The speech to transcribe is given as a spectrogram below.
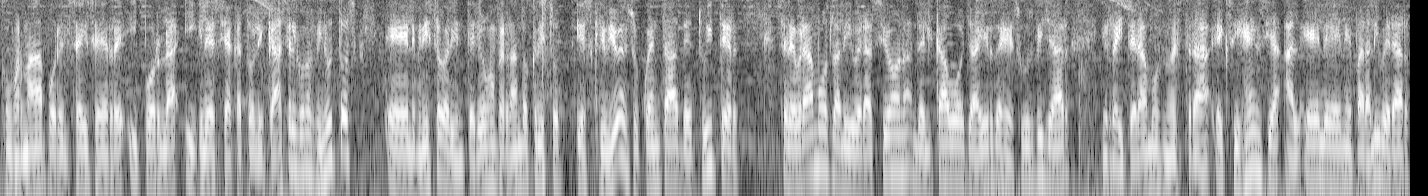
conformada por el CICR y por la Iglesia Católica. Hace algunos minutos, el ministro del Interior, Juan Fernando Cristo, escribió en su cuenta de Twitter, celebramos la liberación del cabo Jair de Jesús Villar y reiteramos nuestra exigencia al ELN para liberar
